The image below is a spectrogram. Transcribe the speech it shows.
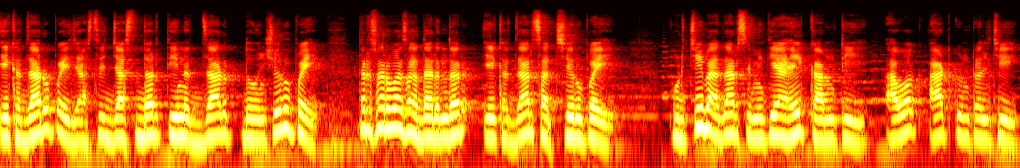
एक हजार रुपये जास्तीत जास्त दर तीन हजार दोनशे रुपये. तर सर्वसाधारण दर एक हजार सातशे रुपये. पुढची बाजार समिती आहे कामठी. आवक आठ क्विंटलची.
